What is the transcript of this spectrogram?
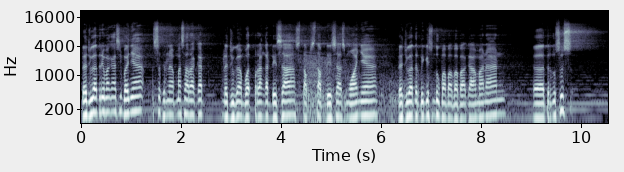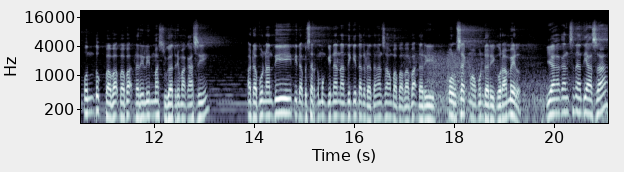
Dan juga terima kasih banyak segenap masyarakat dan juga buat perangkat desa, staf-staf desa semuanya. Dan juga terpikir untuk bapak-bapak keamanan, eh, terkhusus untuk bapak-bapak dari Linmas juga terima kasih. Adapun nanti tidak besar kemungkinan nanti kita kedatangan sama bapak-bapak dari Polsek maupun dari Koramil yang akan senantiasa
